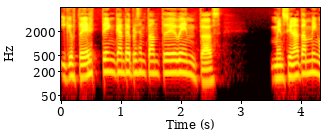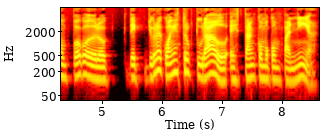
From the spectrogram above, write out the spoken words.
Y que ustedes tengan representantes de ventas, menciona también un poco de lo de, yo creo que cuán estructurados están como compañía.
